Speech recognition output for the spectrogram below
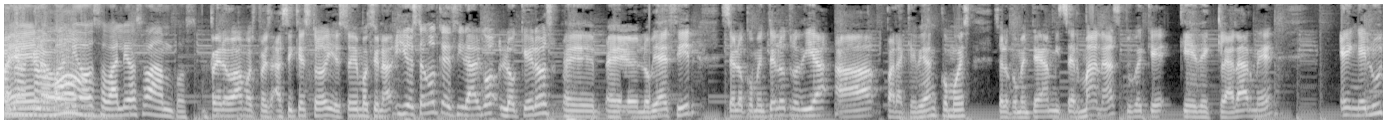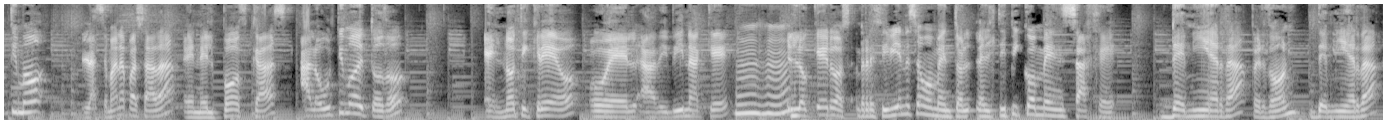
Pero no, no. valioso, valioso a ambos. Pero vamos, pues así que estoy, estoy emocionado. Y os tengo que decir algo, loqueros, eh, eh, lo voy a decir, se lo comenté el otro día a, para que vean cómo es, se lo comenté a mis hermanas, tuve que, que declararme. En el último, la semana pasada, en el podcast, a lo último de todo, el Noti Creo o el Adivina qué, Ujú. loqueros, recibí en ese momento el, el típico mensaje de mierda, perdón, de mierda,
